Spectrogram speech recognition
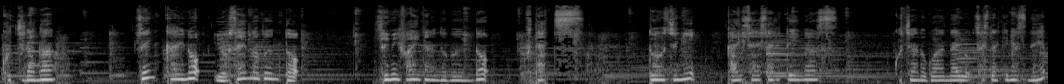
こちらが、前回の予選の分と、セミファイナルの分の2つ、同時に開催されています。こちらのご案内をさせていただきますね。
